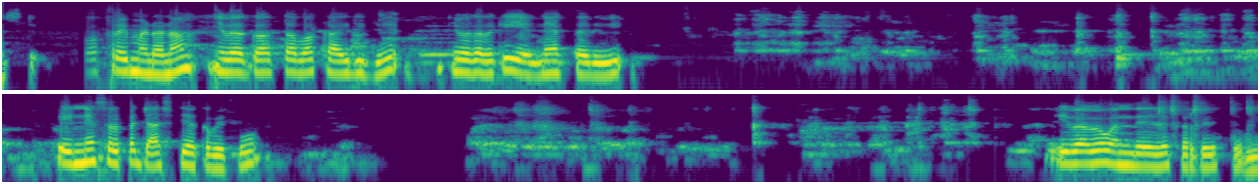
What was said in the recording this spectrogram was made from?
ಅಷ್ಟೇ. ಫ್ರೈ ಮಾಡೋಣ. ಇವಾಗ ತವಾ ಕಾಯ್ದಿದೆ. ಇವಾಗ ಅದಕ್ಕೆ ಎಣ್ಣೆ ಹಾಕ್ತಾ ಇದೀವಿ. ಎಣ್ಣೆ ಸ್ವಲ್ಪ ಜಾಸ್ತಿ ಹಾಕಬೇಕು. ಇವಾಗ ಒಂದೆರಡು ಕರ್ಬೇವು ತುರಿ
